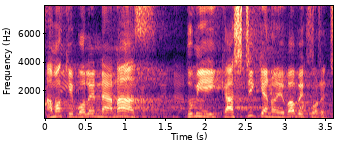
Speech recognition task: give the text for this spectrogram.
আমাকে বলেন, না, আনাস, তুমি এই কাজটি কেন এভাবে করেছ?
